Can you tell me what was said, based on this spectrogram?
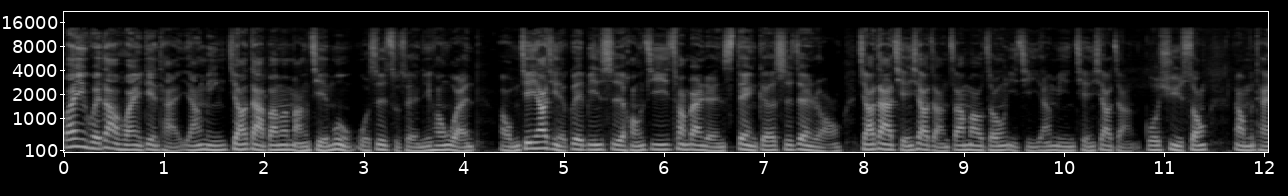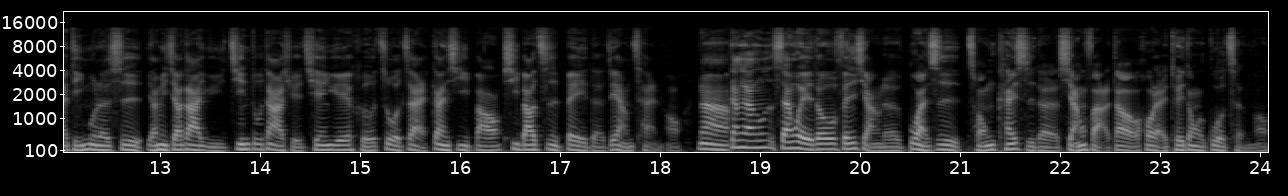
欢迎回到环宇电台阳明交大帮帮忙节目，我是主持人林宏文。我们今天邀请的贵宾是宏基创办人 Stan 哥施正荣，交大前校长张茂忠以及阳明前校长郭旭松。那我们谈的题目呢是阳明交大与京都大学签约合作，在干细胞细胞制备的量产哦。那刚刚三位都分享了，不管是从开始的想法到后来推动的过程哦。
